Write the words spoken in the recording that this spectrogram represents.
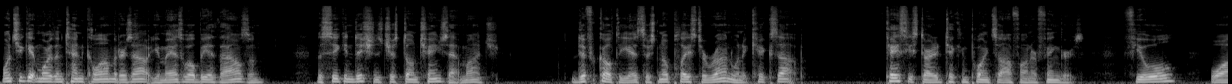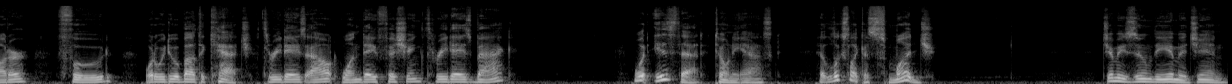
Once you get more than 10 kilometers out, you may as well be a thousand. The sea conditions just don't change that much. The difficulty is there's no place to run when it kicks up. Casey started ticking points off on her fingers. Fuel, water, food. What do we do about the catch? Three days out, one day fishing, three days back? What is that? Tony asked. It looks like a smudge. Jimmy zoomed the image in.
